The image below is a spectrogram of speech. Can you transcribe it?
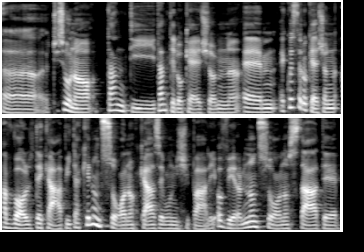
uh, ci sono tanti, tante location um, e queste location a volte capita che non sono case municipali, ovvero non sono state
